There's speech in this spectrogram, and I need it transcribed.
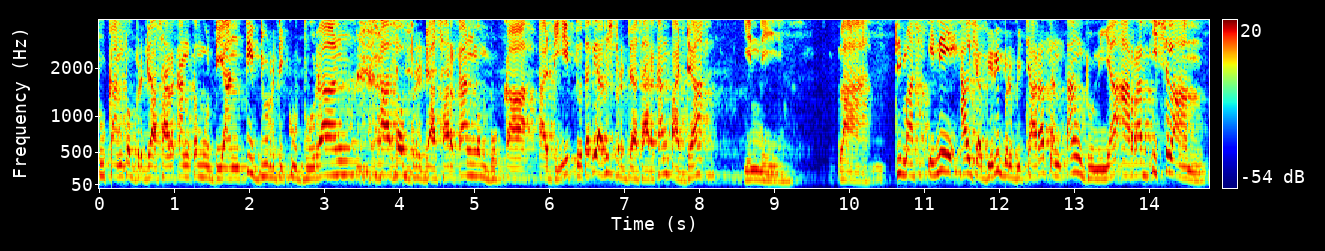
bukan berdasarkan kemudian tidur di kuburan atau berdasarkan membuka tadi itu tapi harus berdasarkan pada ini. Lah di mas ini Al Jabiri berbicara tentang dunia Arab Islam.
